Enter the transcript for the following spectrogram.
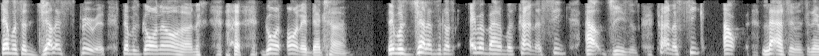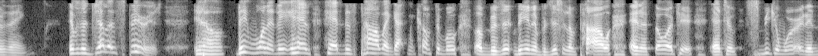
There was a jealous spirit that was going on, going on at that time. They was jealous because everybody was trying to seek out Jesus, trying to seek out Lazarus and everything. It was a jealous spirit. You know, they wanted, they had had this power and gotten comfortable of being in position of power and authority and to speak a word, and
